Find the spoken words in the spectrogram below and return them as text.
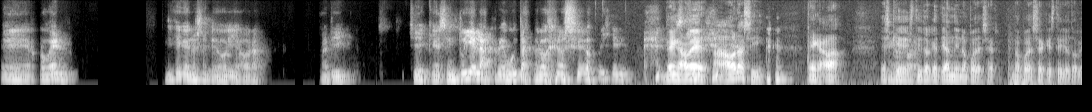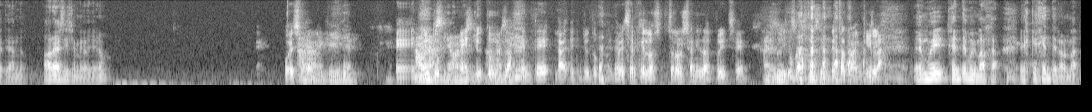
Eh, Rubén, dice que no se te oye ahora. A ti. Sí, que se intuyen las preguntas, pero que no se oyen. Venga, a ver, ahora sí. Venga, va. Es Venga, que ahora. estoy toqueteando y no puede ser. No puede ser que esté yo toqueteando. Ahora sí se me oye, ¿no? Pues Ahora, a en, ver qué dicen. En Ahora YouTube, sí, ahora en sí, YouTube ahora la sí. gente, la- en YouTube, debe ser que los trolls se han ido a Twitch, ¿eh? A en Twitch. YouTube la gente está tranquila. Es muy, gente muy maja. Es que gente normal.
